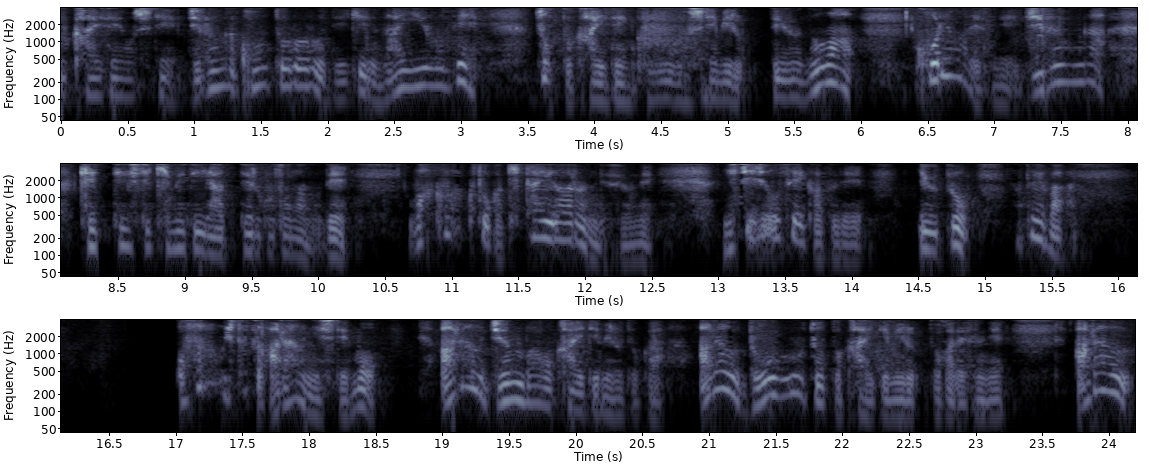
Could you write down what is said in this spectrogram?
夫改善をして、自分がコントロールできる内容で、ちょっと改善工夫をしてみるっていうのは、これはですね、自分が決定して決めてやってることなので、ワクワクとか期待があるんですよね。日常生活で言うと、例えば、お皿を一つ洗うにしても、洗う順番を変えてみるとか、洗う道具をちょっと変えてみるとかですね、洗う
